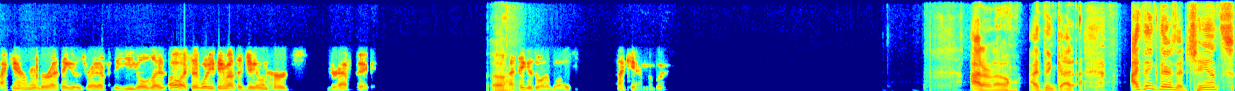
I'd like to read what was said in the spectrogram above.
I can't remember. I think it was right after the Eagles. I, oh, I said, "What do you think about the Jalen Hurts draft pick?" Oh, I think is what it was. I can't remember. I don't know. I think I, I think there's a chance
